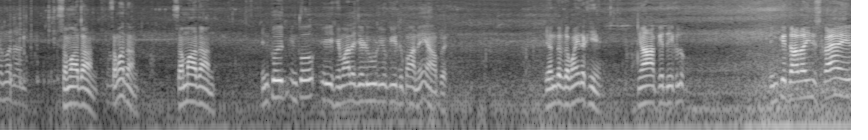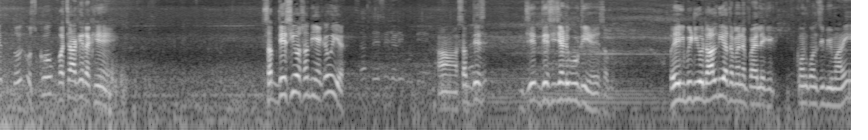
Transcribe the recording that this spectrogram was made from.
समाधान। समाधान। समाधान। समाधान। इनको इनको ये हिमालय जड़ी बूटियों की दुकान है यहाँ पे। ये अंदर दवाई रखी हैं। यहाँ आके देख लो। इनके दादाजी ने सिखाया है तो उसको बचा के रखे हैं। सब देसी औषधि हैं क्या भैया? सब देसी जड़ी बूटी है। हाँ सब देसी जे- देसी जड़ी बूटी है ये सब। और एक वीडियो डाल दिया था मैंने पहले कि कौन कौन सी बीमारी।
